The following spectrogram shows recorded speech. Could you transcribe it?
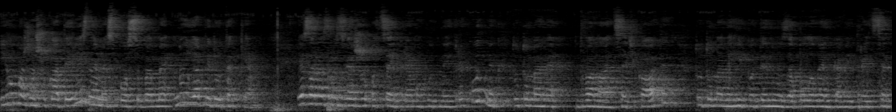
Його можна шукати різними способами, ну я піду таким. Я зараз розв'яжу оцей прямокутний трикутник. Тут у мене 12 катет, тут у мене гіпотенуза половинка від 30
